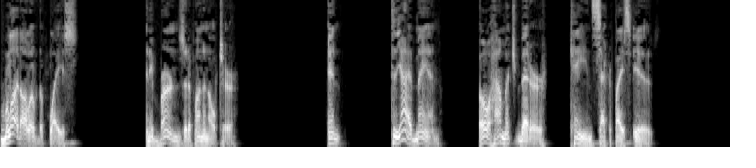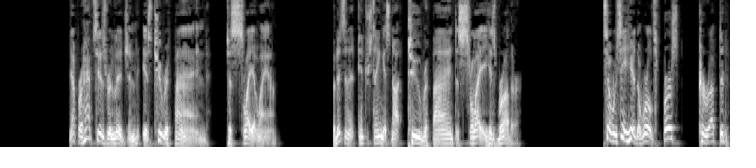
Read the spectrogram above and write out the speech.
blood all over the place, and he burns it upon an altar. And to the eye of man, oh, how much better Cain's sacrifice is. Now perhaps his religion is too refined to slay a lamb. But isn't it interesting? It's not too refined to slay his brother. So we see here the world's first corrupted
